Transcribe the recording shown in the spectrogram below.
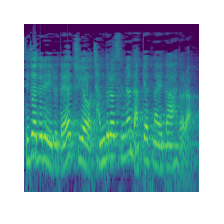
제자들이 이르되 주여 잠들었으면 낫겠나이다 하더라.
